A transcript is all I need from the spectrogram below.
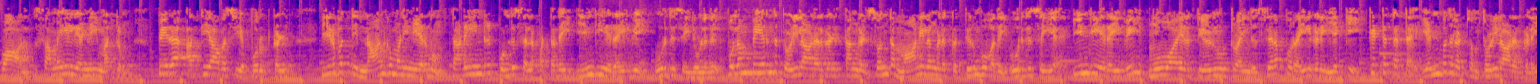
பால் சமையல் எண்ணெய் மற்றும் பிற அத்தியாவசிய பொருட்கள் இருபத்தி நான்கு மணி நேரமும் தடையின்றி கொண்டு செல்லப்பட்டதை இந்திய ரயில்வே உறுதி செய்துள்ளது. புலம்பெயர்ந்த தொழிலாளர்கள் தங்கள் சொந்த மாநிலங்களுக்கு திரும்புவதை உறுதி செய்ய இந்திய ரயில்வே மூவாயிரத்தி எழுநூற்று ஐந்து சிறப்பு ரயில்களை இயக்கி கிட்டத்தட்ட எண்பது லட்சம் தொழிலாளர்களை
